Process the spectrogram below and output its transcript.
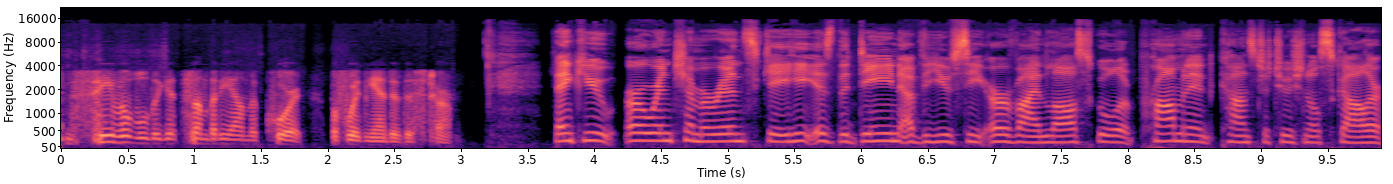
conceivable to get somebody on the court before the end of this term? Thank you, Erwin Chemerinsky. He is the Dean of the UC Irvine Law School, a prominent constitutional scholar.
